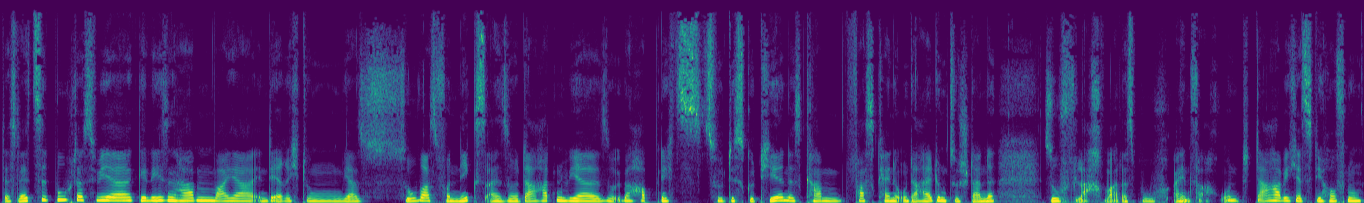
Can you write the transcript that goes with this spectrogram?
Das letzte Buch, das wir gelesen haben, war ja in der Richtung ja sowas von nix. Also da hatten wir so überhaupt nichts zu diskutieren. Es kam fast keine Unterhaltung zustande. So flach war das Buch einfach. Und da habe ich jetzt die Hoffnung,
